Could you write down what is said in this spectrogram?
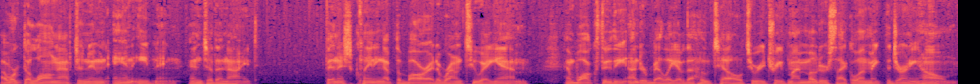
I worked a long afternoon and evening into the night. Finished cleaning up the bar at around 2 a.m and walk through the underbelly of the hotel to retrieve my motorcycle and make the journey home.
